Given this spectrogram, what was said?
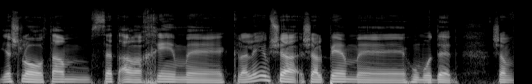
יש לו אותם סט ערכים uh, כלליים ש, שעל פיהם uh, הוא מודד. עכשיו,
